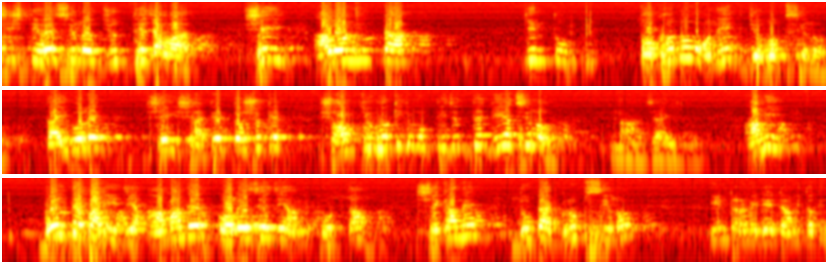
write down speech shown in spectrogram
সৃষ্টি হয়েছিল যুদ্ধে যাওয়ার, সেই আলোড়নটা কিন্তু তখনও অনেক যুবক ছিল। তাই বলে সেই ষাটের দশকের সব যুবকই কি মুক্তিযুদ্ধে গিয়েছিল? না যাইনি আমি বলতে পারি যে আমাদের কলেজে যে আমি পড়তাম, সেখানে দুটা গ্রুপ ছিল। ইন্টারমিডিয়েট, আমি তখন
